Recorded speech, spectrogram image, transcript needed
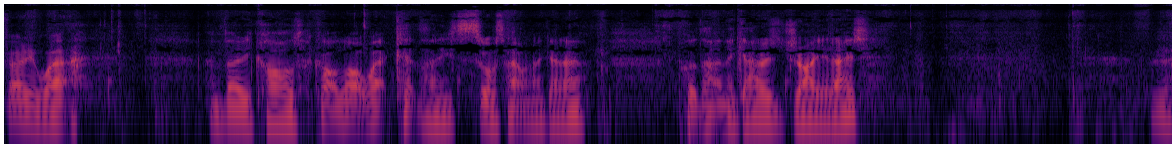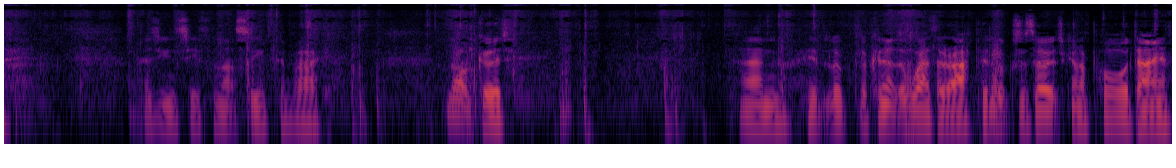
Very wet and very cold. Got a lot of wet kit that I need to sort out when I get home. Put that in the garage, dry it out. Ugh. As you can see from that sleeping bag, not good. And it looked looking at the weather app, it looks as though it's going to pour down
